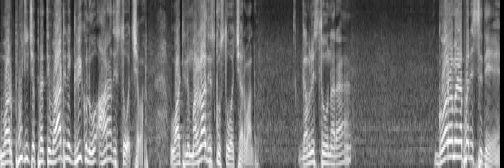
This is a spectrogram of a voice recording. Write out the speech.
వారు పూజించే ప్రతి వాటిని గ్రీకులు ఆరాధిస్తూ వచ్చేవారు. వాటిని మరలా తీసుకొస్తూ వచ్చారు వాళ్ళు. గమనిస్తూ ఉన్నారా? ఘోరమైన పరిస్థితి.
